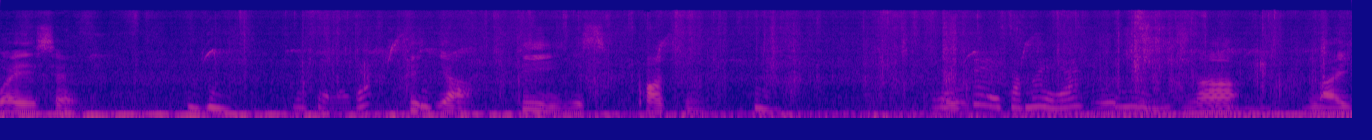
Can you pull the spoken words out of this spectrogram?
what is it? P, yeah. P is parking. Mm. Which, not like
